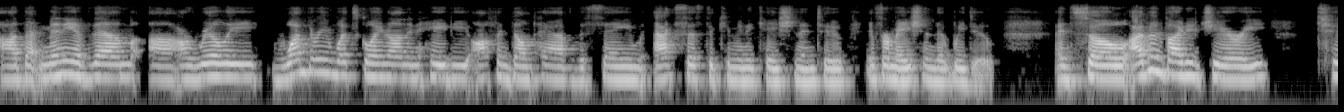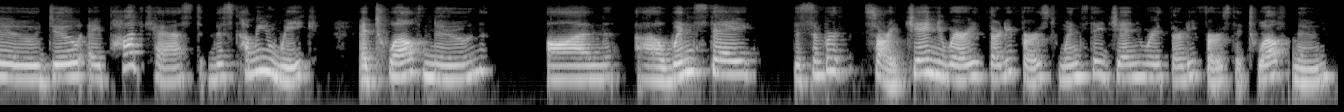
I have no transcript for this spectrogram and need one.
uh, that many of them uh, are really wondering what's going on in Haiti, often don't have the same access to communication and to information that we do. And so I've invited Jerry to do a podcast this coming week at 12 noon on uh, Wednesday, December, sorry, January 31st, Wednesday, January 31st at 12 noon.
